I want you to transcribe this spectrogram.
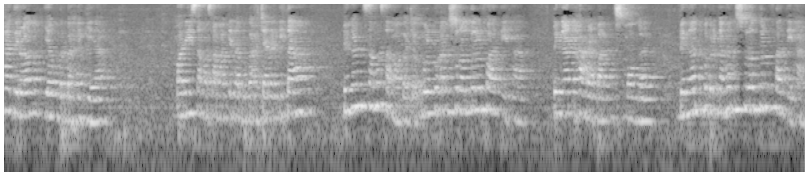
hadirat yang berbahagia, mari sama-sama kita buka acara kita dengan sama-sama baca Al-Quran Suratul Fatihah dengan harapan semoga dengan keberkahan Suratul Fatihah.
